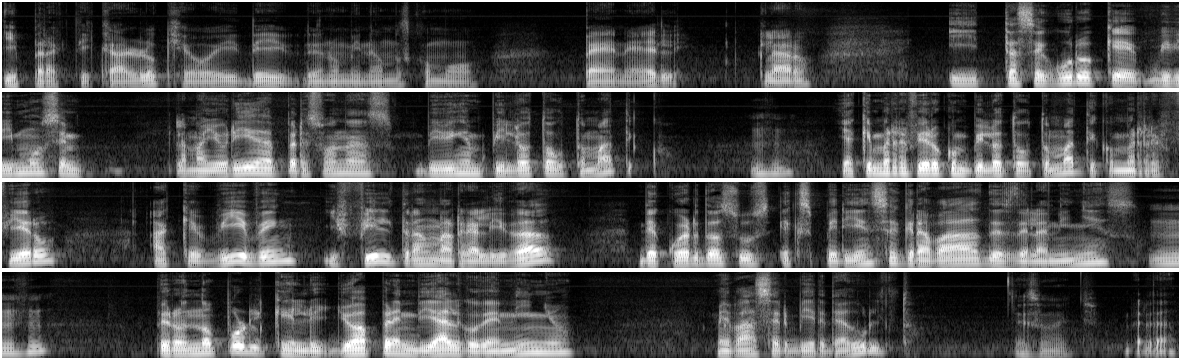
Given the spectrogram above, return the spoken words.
y, practicar lo que hoy denominamos como PNL. Claro. Y te aseguro que vivimos en, la mayoría de personas viven en piloto automático. ¿Y a qué me refiero con piloto automático? Me refiero a que viven y filtran la realidad de acuerdo a sus experiencias grabadas desde la niñez. Pero no porque yo aprendí algo de niño, me va a servir de adulto. Es un hecho. ¿Verdad?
